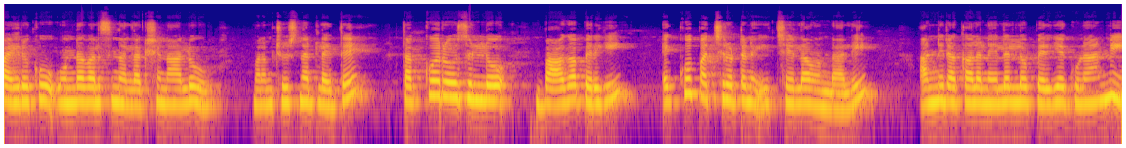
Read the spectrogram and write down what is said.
పైరుకు ఉండవలసిన లక్షణాలు మనం చూసినట్లయితే తక్కువ రోజుల్లో బాగా పెరిగి ఎక్కువ పచ్చిరొట్టను ఇచ్చేలా ఉండాలి. అన్ని రకాల నేలల్లో పెరిగే గుణాన్ని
